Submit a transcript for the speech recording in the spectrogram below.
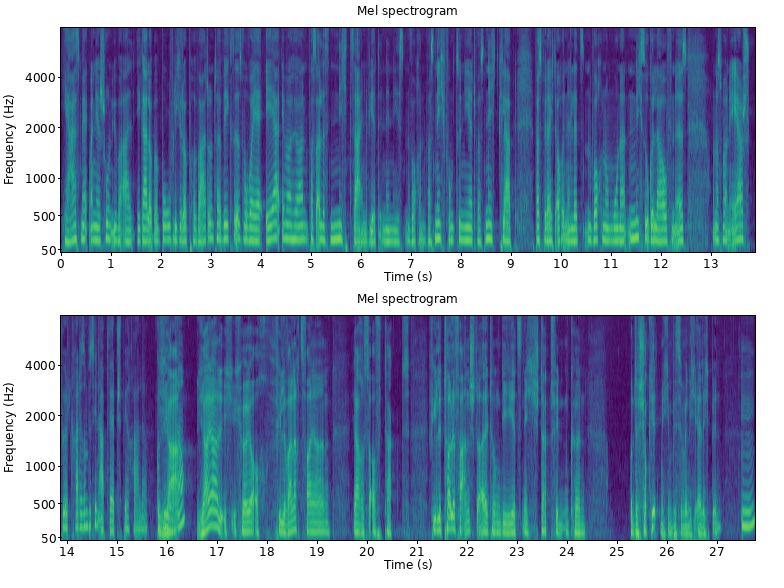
Ja, das merkt man ja schon überall, egal ob man beruflich oder privat unterwegs ist, wo wir ja eher immer hören, was alles nicht sein wird in den nächsten Wochen, was nicht funktioniert, was nicht klappt, was vielleicht auch in den letzten Wochen und Monaten nicht so gelaufen ist und dass man eher spürt, gerade so ein bisschen Abwärtsspirale. Gefühlt, ja, ne? ja, ja, ich, ich höre ja auch viele Weihnachtsfeiern, Jahresauftakt, viele tolle Veranstaltungen, die jetzt nicht stattfinden können. Und das schockiert mich ein bisschen, wenn ich ehrlich bin. Mhm.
